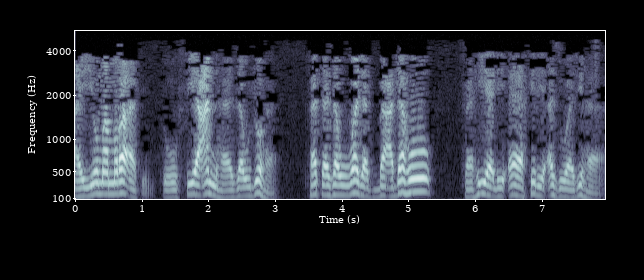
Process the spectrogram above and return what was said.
أيما امرأة توفي عنها زوجها فتزوجت بعده فهي لآخر أزواجها.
